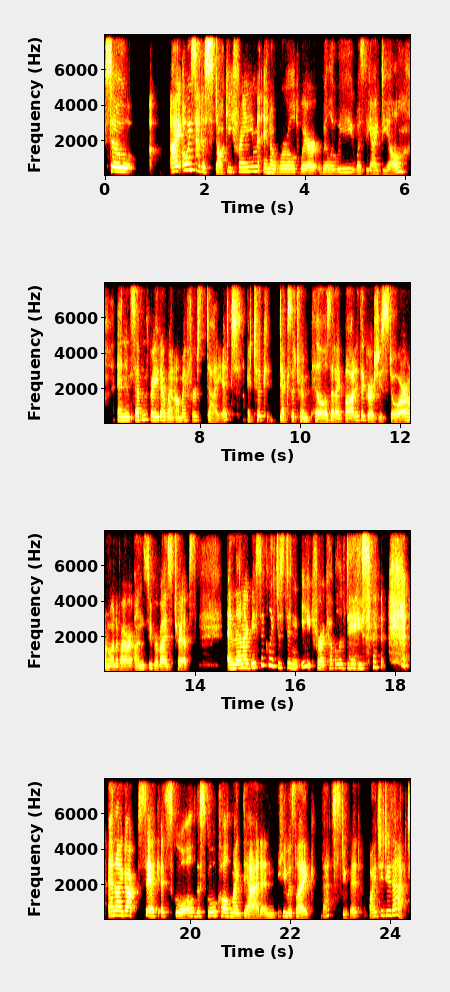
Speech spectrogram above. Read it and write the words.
so I always had a stocky frame in a world where willowy was the ideal. And in seventh grade, I went on my first diet. I took Dexatrim pills that I bought at the grocery store on one of our unsupervised trips. And then I basically just didn't eat for a couple of days. and I got sick at school. The school called my dad and he was like, That's stupid. Why'd you do that?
